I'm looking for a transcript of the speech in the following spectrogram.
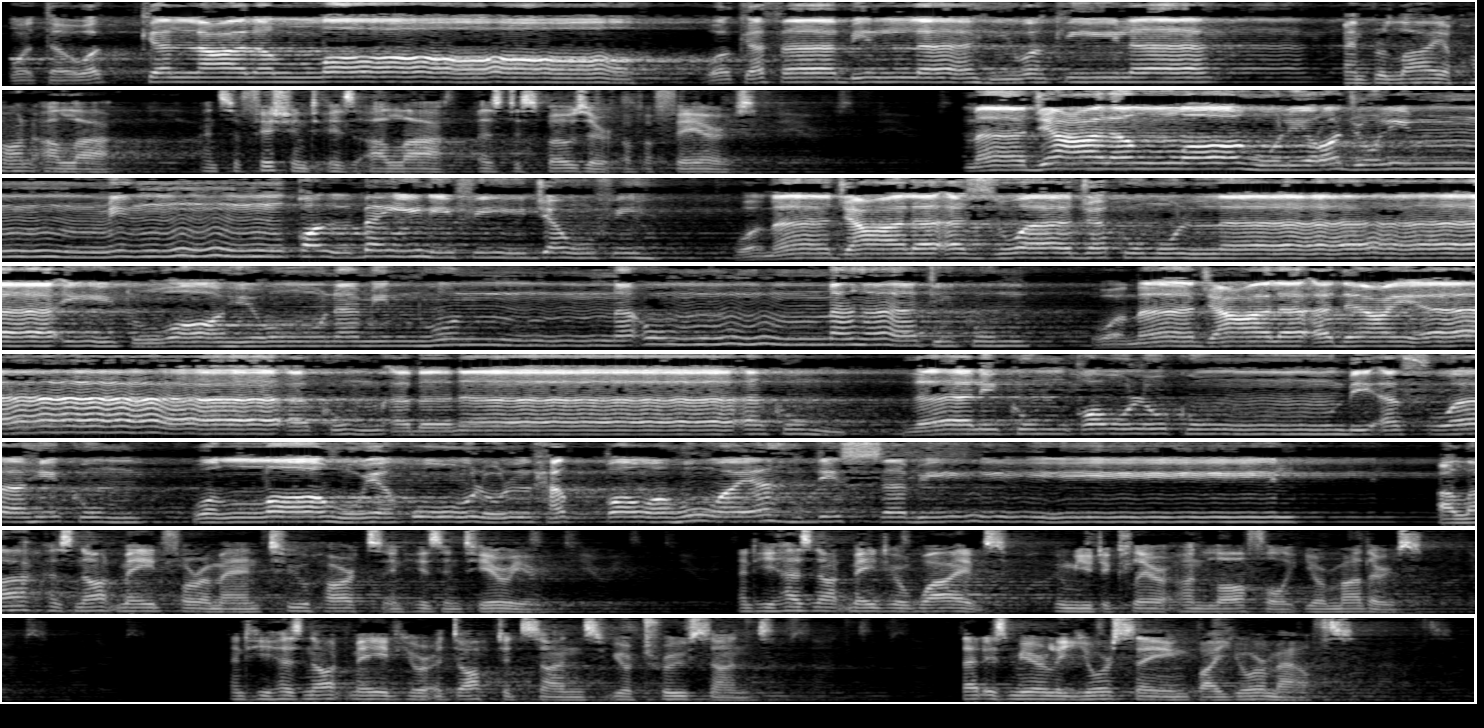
وتوكل على الله وكفى بالله وكيلا And rely upon Allah, and sufficient is Allah as disposer of affairs. ما جعل الله لرجل من قلبين في جوفه وما جعل ازواجكم اللائي تظاهرون منهن امهاتكم وما جعل ادعياءكم ابناءكم ذلكم قولكم بافواهكم والله يقول الحق وهو يهدي السبيل Allah has not made for a man two hearts in his interior, and He has not made your wives, whom you declare unlawful, your mothers. And He has not made your adopted sons your true sons. That is merely your saying by your mouths.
